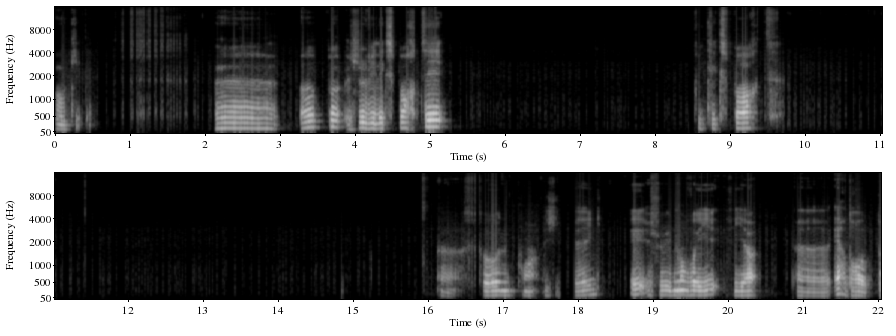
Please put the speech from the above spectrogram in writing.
Ok. Euh, hop, je vais l'exporter Quick Export. Euh, phone.jpeg et je vais l'envoyer via euh, AirDrop.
